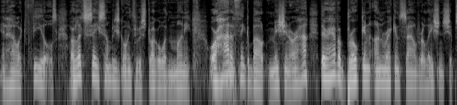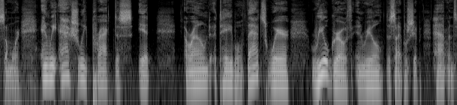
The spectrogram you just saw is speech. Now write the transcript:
and how it feels. Or let's say somebody's going through a struggle with money, or how Mm-hmm. to think about mission, or how they have a broken, unreconciled relationship somewhere, and we actually practice it around a table. That's where real growth and real discipleship happens.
